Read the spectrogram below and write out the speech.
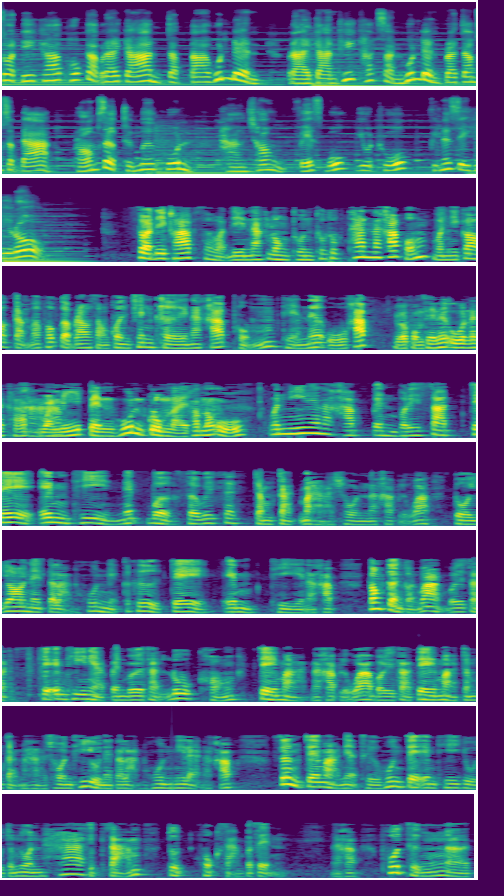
สวัสดีครับ พบกับรายการจับตาหุ้นเด่น รายการที่คัดสรรหุ้นเด่นประจำสัปดาห์ พร้อมเสิร์ฟถึงมือคุณ ทางช่อง Facebook YouTube Finance Hero สวัสดีครับ สวัสดีนักลงทุนทุกๆท่านนะครับ ผมวันนี้ก็กลับมาพบกับเราสองคนเช่นเคยนะครับ ผมเทรนเนอร์อูครับอยู่กับผมเทรนเนอร์อูนนะครับครับ วันนี้เป็นหุ้นกลุ่มไหนครับน้องอูวันนี้เนี่ยนะครับ เป็นบริษัท JMT Network Services จำกัดมหาชนนะครับ หรือว่าตัวย่อในตลาดหุ้นเนี่ยก็คือ JMT นะครับ ต้องเกรินก่อนว่าบริษัท JMT เนี่ยเป็นบริษัทลูกของ JMart นะครับหรือว่าบริษัท JMart จำกัดมหาชนที่อยู่ในตลาดหุ้นนี่แหละนะครับ ซึ่ง JMart เนี่ยถือหุ้น JMT อยู่จำนวน 53.63%นะครับพูดถึง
